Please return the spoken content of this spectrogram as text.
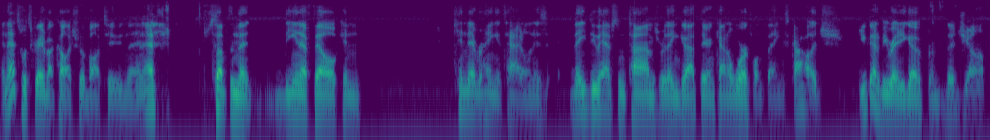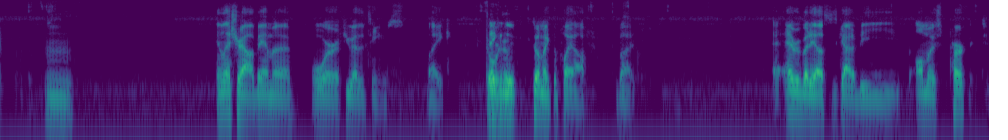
and that's what's great about college football too. And that's something that the NFL can, can never hang its hat on is they do have some times where they can go out there and kind of work on things. College, you got to be ready to go from the jump Mm. unless you're Alabama or a few other teams. Like they can lose, still make the playoff, but everybody else has got to be almost perfect.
